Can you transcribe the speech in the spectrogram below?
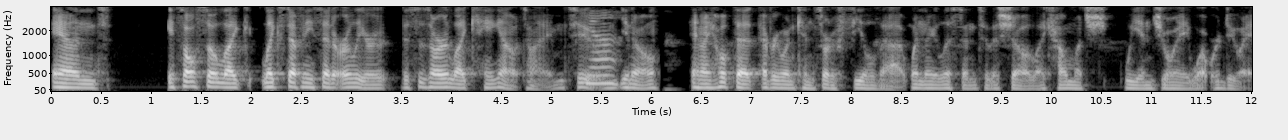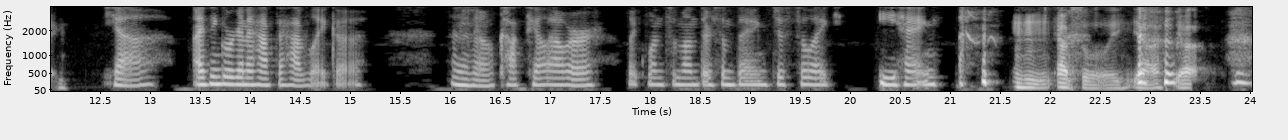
and it's also like like Stephanie said earlier, this is our like hangout time too, yeah. you know. And I hope that everyone can sort of feel that when they listen to the show, like how much we enjoy what we're doing. Yeah. I think we're gonna have to have like a I don't know, cocktail hour like once a month or something, just to like e hang. mm-hmm, absolutely. Yeah. Yeah.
